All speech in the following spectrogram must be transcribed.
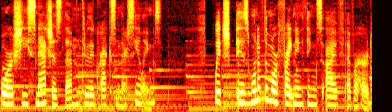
or she snatches them through the cracks in their ceilings. Which is one of the more frightening things I've ever heard.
